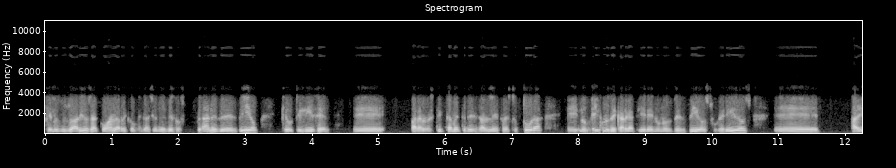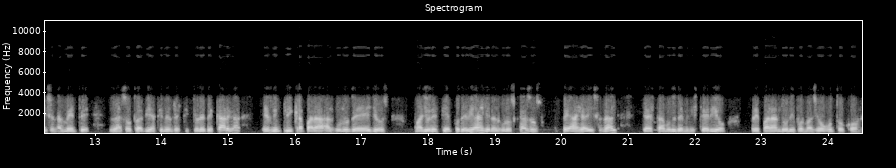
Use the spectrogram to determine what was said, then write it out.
que los usuarios acojan las recomendaciones de los planes de desvío, que utilicen eh, para lo estrictamente necesario la infraestructura. Eh, los vehículos de carga tienen unos desvíos sugeridos. Eh, adicionalmente, las otras vías tienen restricciones de carga. Eso implica para algunos de ellos mayores tiempos de viaje y en algunos casos peaje adicional. Ya estamos desde el Ministerio preparando una información junto con,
